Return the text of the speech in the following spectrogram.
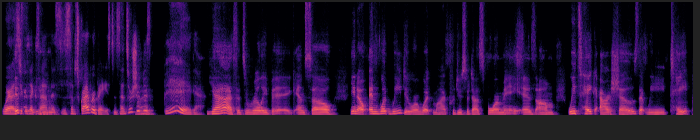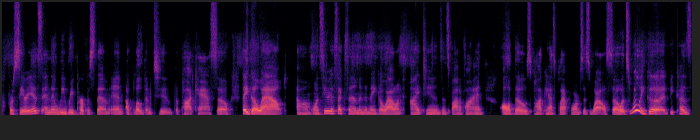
Whereas It's- SiriusXM yeah. is subscriber based and censorship is big. Yes, it's really big. And so, you know, and what we do or what my producer does for me is um, we take our shows that we tape for Sirius and then we repurpose them and upload them to the podcast. So they go out um, on SiriusXM and then they go out on iTunes and Spotify and all of those podcast platforms as well. So it's really good because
